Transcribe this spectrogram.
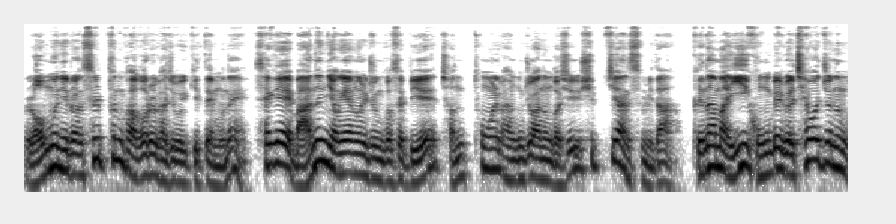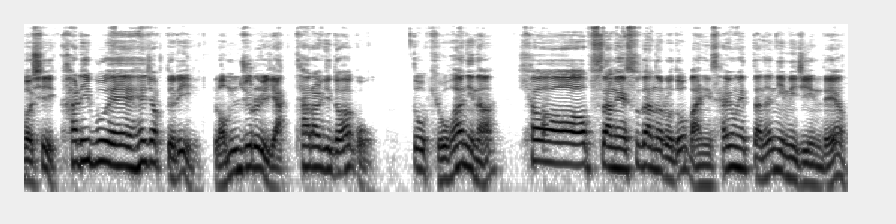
럼은 이런 슬픈 과거를 가지고 있기 때문에 세계에 많은 영향을 준 것에 비해 전통을 강조하는 것이 쉽지 않습니다. 그나마 이 공백을 채워주는 것이 카리브해의 해적들이 럼주를 약탈하기도 하고 또 교환이나 협상의 수단으로도 많이 사용했다는 이미지인데요.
